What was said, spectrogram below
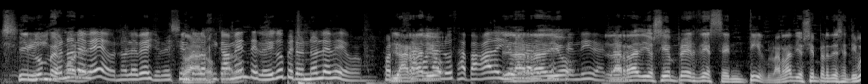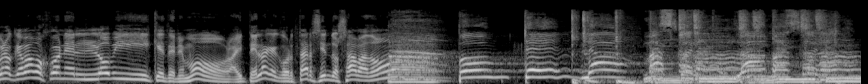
sin y luz yo no le ¿eh? veo, no le veo. Yo le siento Claro, lógicamente, lo digo, pero no le veo. Porque La está radio- con la luz apagada y yo la con la radio, luz encendida. la radio siempre es de sentir, la radio siempre es de sentir. Bueno, que vamos con el lobby que tenemos. Hay tela que cortar siendo sábado. Ponte la máscara, la máscara.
